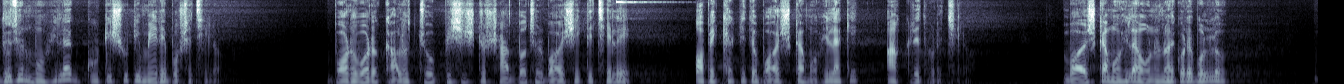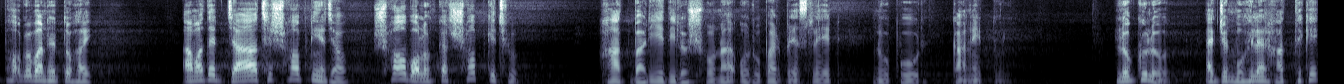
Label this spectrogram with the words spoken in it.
দুজন মহিলা গুটিসুটি মেরে বসেছিল। বড় বড় কালো চোখ বিশিষ্ট সাত বছর বয়সী একটি ছেলে অপেক্ষাকৃত বয়স্কা মহিলাকে আঁকড়ে ধরেছিল। বয়স্কা মহিলা অনুনয় করে বলল, ভগবানের দোহাই আমাদের যা আছে সব নিয়ে যাও, সব অলঙ্কার সব কিছু। হাত বাড়িয়ে দিল সোনা ও রূপার ব্রেসলেট, নূপুর, কানের দুল। লোকগুলো একজন মহিলার হাত থেকে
